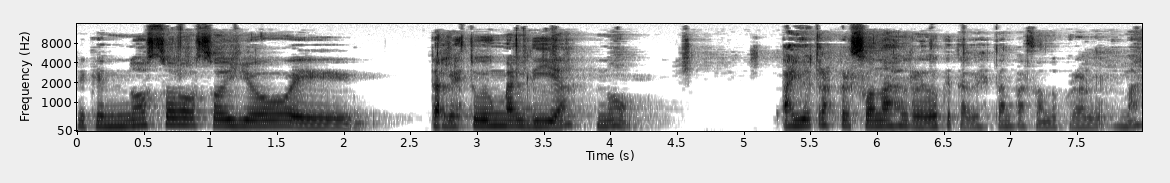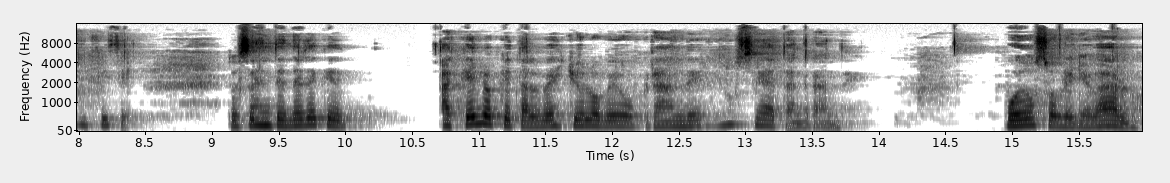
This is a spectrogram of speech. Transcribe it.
De que no solo soy yo, eh, tal vez tuve un mal día, no. Hay otras personas alrededor que tal vez están pasando por algo más difícil. Entonces entender de que aquello que tal vez yo lo veo grande no sea tan grande. Puedo sobrellevarlo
